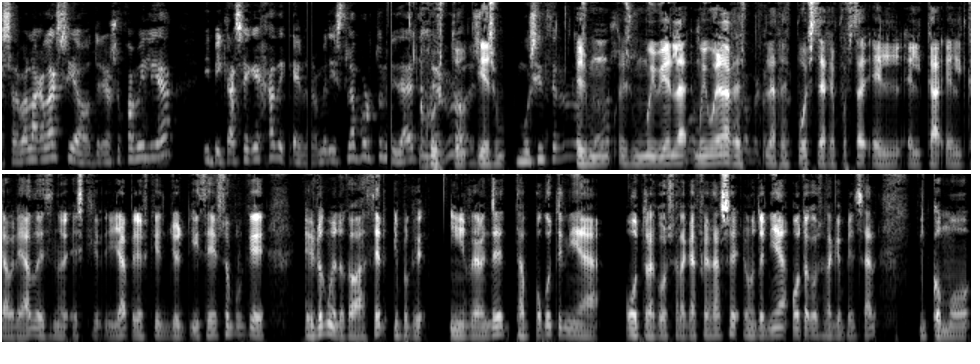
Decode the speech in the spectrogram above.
salvar la galaxia o tener a su familia y Picard se queja de que no me diste la oportunidad de tenerlo. Justo, y es muy sincero. Es, es, muy bien, la, muy buena la, respuesta, la respuesta, el, el, el, cabreado diciendo, es que ya, pero es que yo hice esto porque es lo que me tocaba hacer y porque y realmente tampoco tenía otra cosa a la que aferrarse, no tenía otra cosa a la que pensar. Y como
